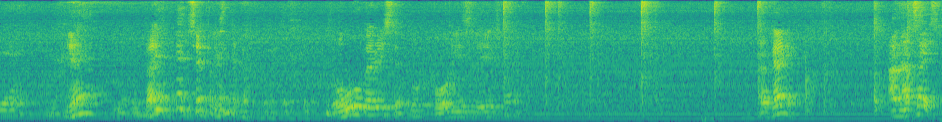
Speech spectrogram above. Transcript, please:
Yeah. Yeah, right? Simple, isn't it? It's all very simple, all easily explained. Okay, And that's it.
